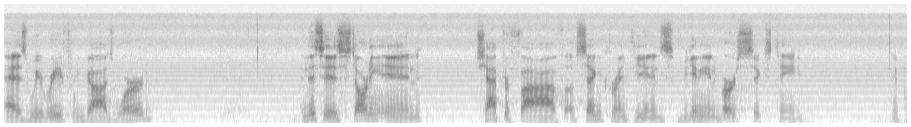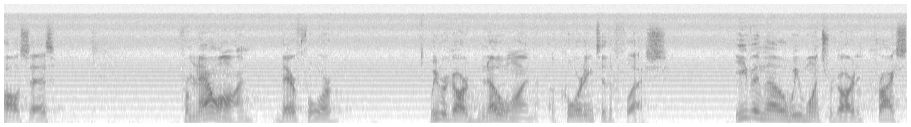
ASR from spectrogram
as we read from God's Word. And this is starting in chapter 5 of 2 Corinthians, beginning in verse 16. And Paul says, From now on, therefore, we regard no one according to the flesh. Even though we once regarded Christ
